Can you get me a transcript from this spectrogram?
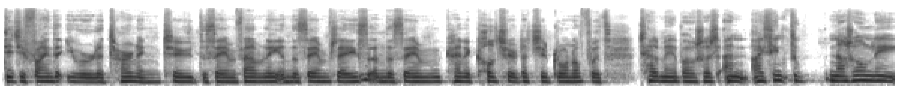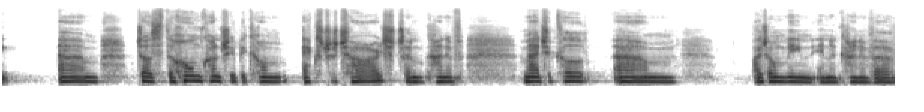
did you find that you were returning to the same family in the same place and the same kind of culture that you'd grown up with? Tell me about it. And I think the, not only um, does the home country become extra charged and kind of magical, um, I don't mean in a kind of a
